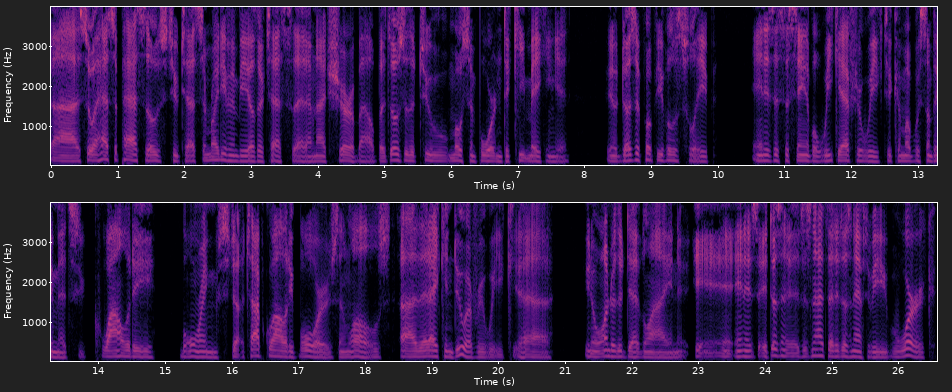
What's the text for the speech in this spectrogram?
Uh, so it has to pass those two tests. There might even be other tests that I'm not sure about, but those are the two most important to keep making it. You know, does it put people to sleep? And is it sustainable week after week to come up with something that's quality, boring, st- top quality bores and lulls uh, that I can do every week? Uh, you know, under the deadline. And it's, it doesn't, it's not that it doesn't have to be work,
